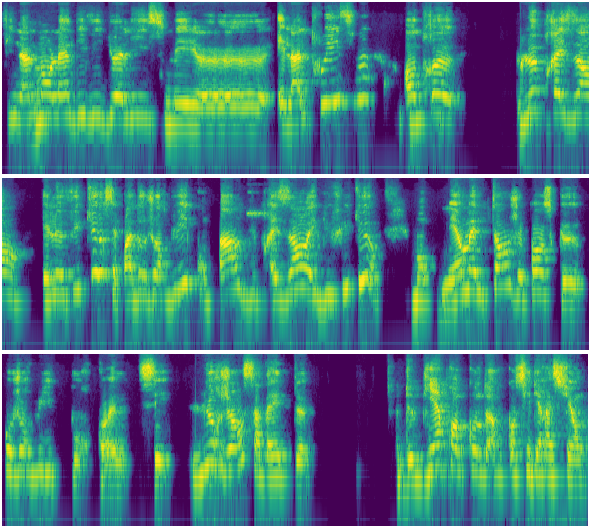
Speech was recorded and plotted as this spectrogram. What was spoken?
finalement l'individualisme et, euh, et l'altruisme, entre le présent et le futur. C'est pas d'aujourd'hui qu'on parle du présent et du futur. Bon, mais en même temps, je pense que aujourd'hui, pour quand même, c'est l'urgence, ça va être de, bien prendre en considération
